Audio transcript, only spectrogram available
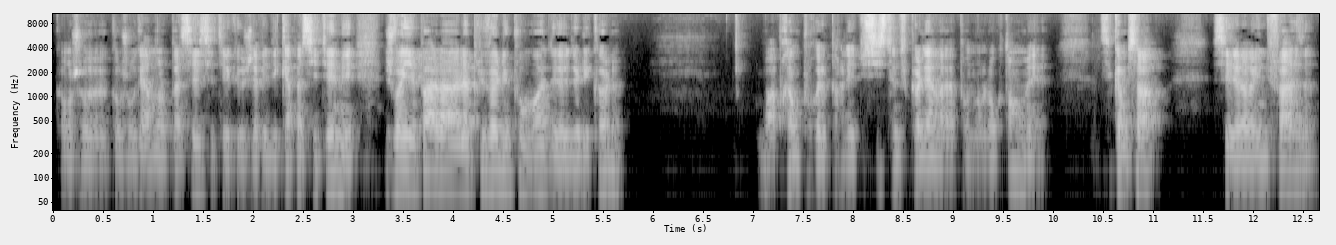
quand je quand je regarde dans le passé, c'était que j'avais des capacités, mais je voyais pas la, la plus-value pour moi de, de l'école. Bon après, on pourrait parler du système scolaire euh, pendant longtemps, mais c'est comme ça c'est une phase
